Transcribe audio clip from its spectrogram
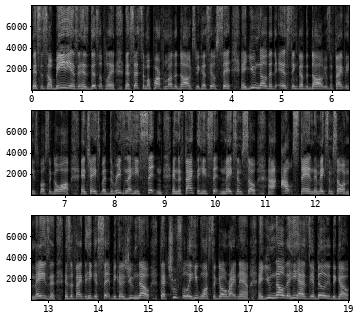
It's his obedience and his discipline that sets him apart from other dogs because he'll sit and you know that the instinct of the dog is the fact that he's supposed to go off and chase. But the reason that he's sitting and the fact that he's sitting makes him so uh, outstanding, makes him so amazing is the fact that he can sit because you know that truthfully he wants to go right now and you know that he has the ability to go.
